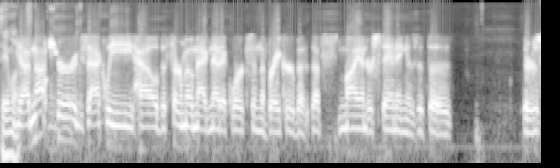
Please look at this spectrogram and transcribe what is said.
They won't. Yeah, I'm not sure exactly how the thermomagnetic works in the breaker, but that's my understanding is that the there's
